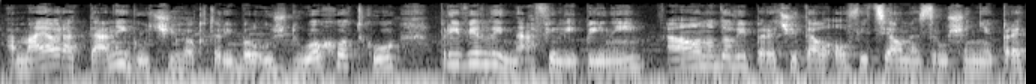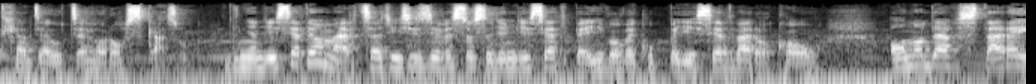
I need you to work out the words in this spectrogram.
a majora Taniguchiho, ktorý bol už v dôchodku, priviedli na Filipíny a Onodovi prečítal oficiálne zrušenie predchádzajúceho rozkazu. Dňa 10. marca 1975 vo veku 52 rokov Onoda v starej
